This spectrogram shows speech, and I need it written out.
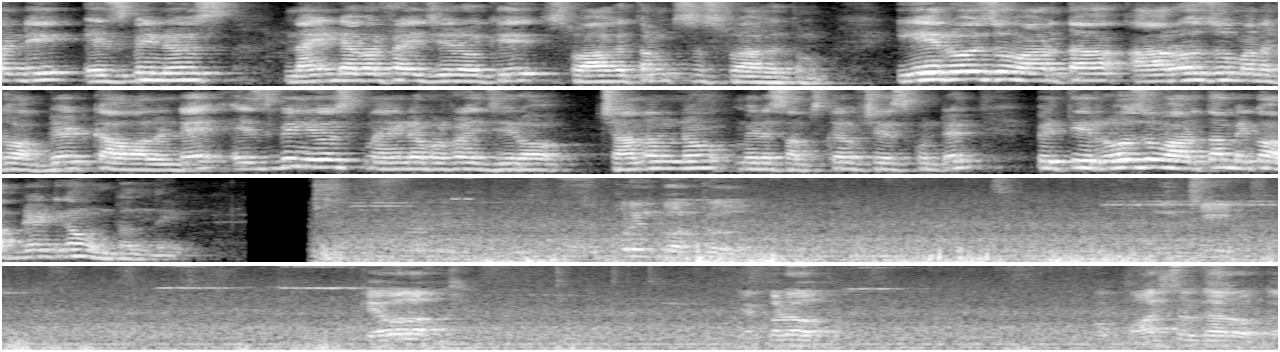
అండి SB news nine double five జీరోకి స్వాగతం సుస్వాగతం. ఏ రోజు వార్త ఆ రోజు మనకు అప్డేట్ కావాలంటే SB news nine double five zero ఛానల్ను మీరు సబ్స్క్రైబ్ చేసుకుంటే ప్రతిరోజు వార్త మీకు అప్డేట్గా ఉంటుంది. సుప్రీంకోర్టు నుంచి కేవలం ఎక్కడో ఒక మాస్టర్ గారు ఒక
